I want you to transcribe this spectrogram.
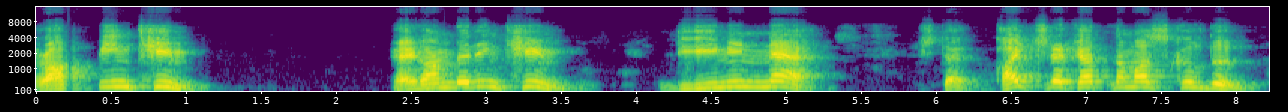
Rabbin kim? Peygamberin kim? Dinin ne? İşte kaç rekat namaz kıldın?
